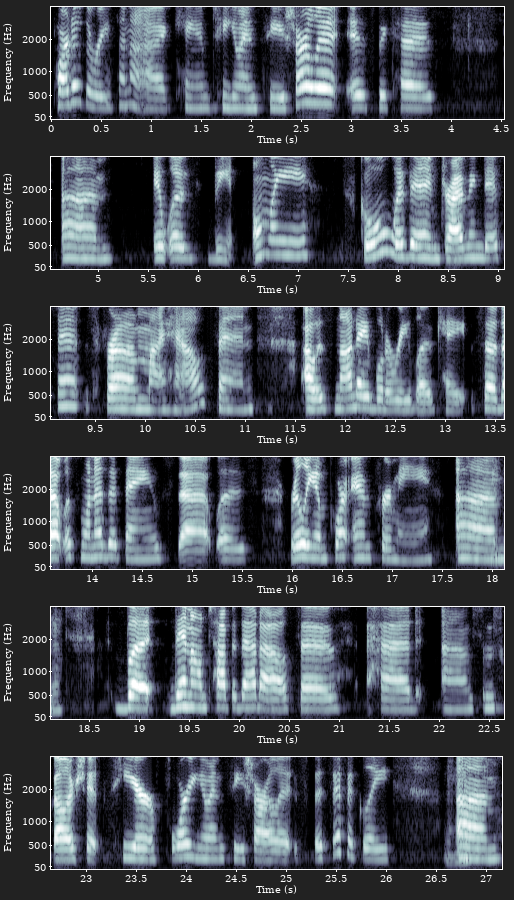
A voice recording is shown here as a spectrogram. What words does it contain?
part of the reason I came to UNC Charlotte is because um, it was the only school within driving distance from my house and I was not able to relocate. So that was one of the things that was really important for me. Um, mm-hmm. But then on top of that, I also had um, some scholarships here for UNC Charlotte specifically. Mm-hmm. Um,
